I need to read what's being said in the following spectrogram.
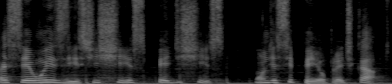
vai ser um existe x, p de x, onde esse p é o predicado.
